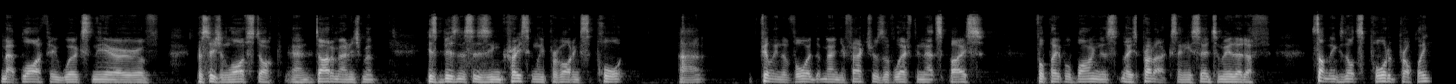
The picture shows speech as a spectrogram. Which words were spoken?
Matt Blythe, who works in the area of precision livestock and data management his business is increasingly providing support, uh, filling the void that manufacturers have left in that space for people buying these products. And he said to me that if something's not supported properly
